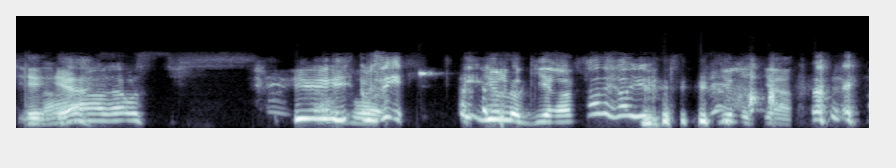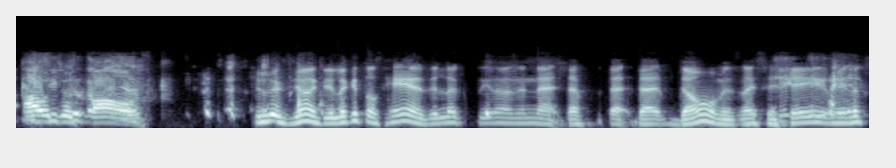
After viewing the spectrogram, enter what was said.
Yeah, nah, yeah. that was You, That was see, you look young. How the hell you you look young? I was You just bald. mask. He looks young, dude. Look at those hands. It looks, you know, and then that that that, that dome is nice and Take- shaved. I mean, it looks,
